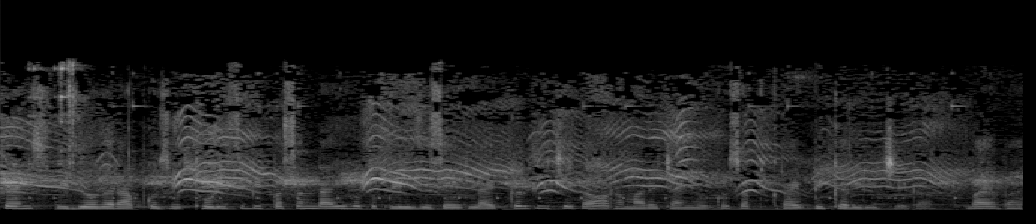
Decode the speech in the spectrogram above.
फ्रेंड्स वीडियो अगर आपको थोड़ी सी भी पसंद आई हो तो प्लीज़ इसे एक लाइक कर दीजिएगा और हमारे चैनल को सब्सक्राइब भी कर लीजिएगा। बाय बाय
